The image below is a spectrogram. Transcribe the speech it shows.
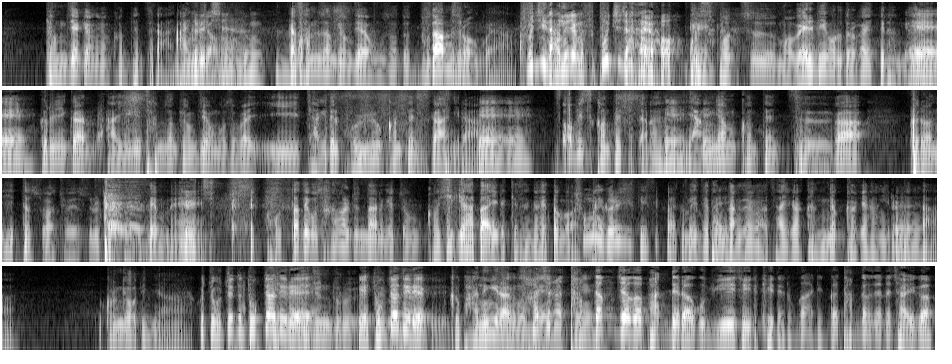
경제 경영 컨텐츠가 아니야. 아니죠. 그렇지. 좀 그러니까 삼성 경제 연구소도 부담스러운 거야. 굳이 나누자면 스포츠잖아요. 스포츠 뭐 웰빙으로 들어가 있긴 한데 예, 예. 그러니까 아 이게 삼성 경제 연구소가 이 자기들 본류 컨텐츠가 아니라 예, 예. 서비스 컨텐츠잖아. 사실. 예, 양념 컨텐츠가 그런 히트 수와 조회수를 보기 때문에 걷다 대고 상을 준다는 게 좀 거시기하다 이렇게 생각했던 것 같아요. 충분히 그러실 수 있을 것 같아요. 근데 이제 예. 담당자가 자기가 강력하게 항의를 네. 했다. 그런 게 어딨냐. 그렇죠. 어쨌든 독자들의 기준도로 예, 독자들의. 그 반응이라는 건데. 사실은 예. 담당자가 반대라고 위에서 이렇게 해야 되는 거 아닌가? 담당자는 자기가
